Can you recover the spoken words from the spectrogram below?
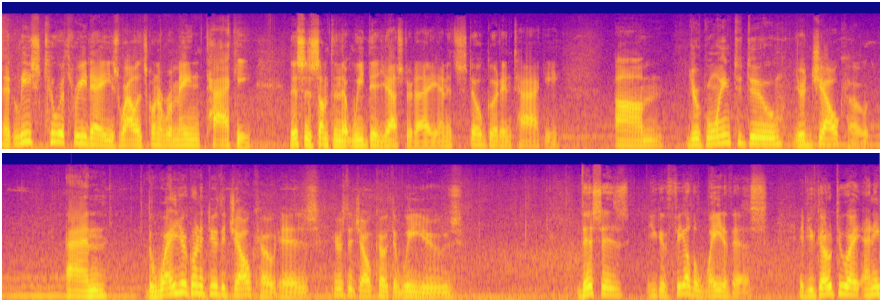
at least two or three days while it's going to remain tacky. This is something that we did yesterday and it's still good and tacky. um, you're going to do your gel coat and the way you're going to do the gel coat is, here's the gel coat that we use. This is, you can feel the weight of this. If you go to a, any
